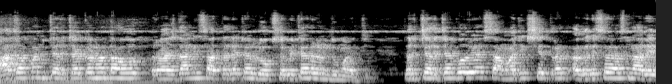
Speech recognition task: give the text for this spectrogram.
आज आपण चर्चा करणार आहोत राजधानी साताऱ्याच्या लोकसभेच्या रणधुमाळीची. तर चर्चा करूया सामाजिक क्षेत्रात अग्रेसर असणारे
